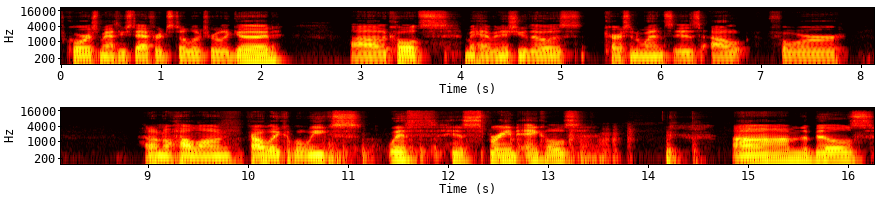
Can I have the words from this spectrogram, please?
Of course, Matthew Stafford still looked really good. Uh, the Colts may have an issue, though, as Carson Wentz is out for I don't know how long, probably a couple weeks with his sprained ankles. Um, the Bills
